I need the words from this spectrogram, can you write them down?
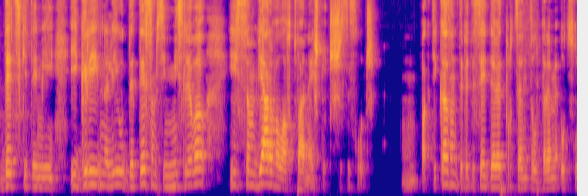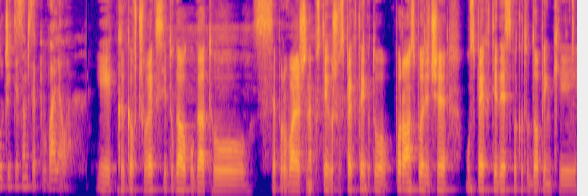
детските ми игри. Нали, от дете съм си мисляла и съм вярвала в това нещо, че ще се случи пак ти казвам, 99% от време от случаите съм се проваляла. И какъв човек си тогава, когато се проваляш и не постигаш успех, тъй като по-рано спори, че успехът ти действа като допинг и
